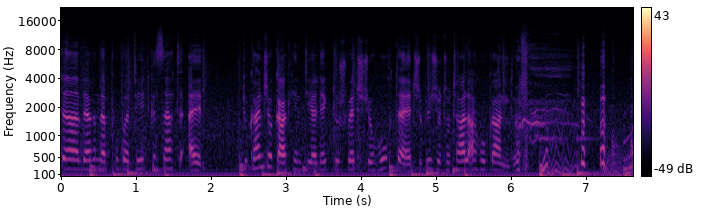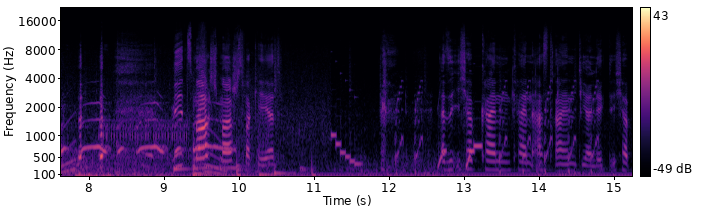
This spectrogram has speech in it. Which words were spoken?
der, während der Pubertät gesagt, kannst ja gar keinen Dialekt, du schwätzt ja Hochdeutsch, du bist ja total arrogant. Witz machst, machst verkehrt. Also ich habe keinen, keinen astreinen Dialekt. Ich habe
